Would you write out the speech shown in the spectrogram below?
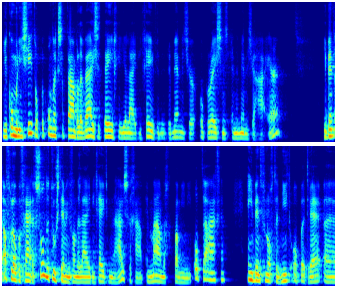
Je communiceert op een onacceptabele wijze tegen je leidinggevende, de manager operations en de manager HR. Je bent afgelopen vrijdag zonder toestemming van de leidinggevende naar huis gegaan en maandag kwam je niet opdagen. En je bent vanochtend niet, op het uh,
